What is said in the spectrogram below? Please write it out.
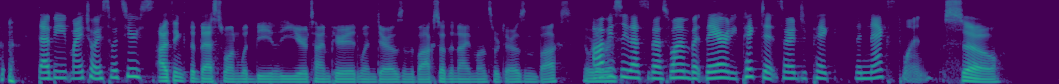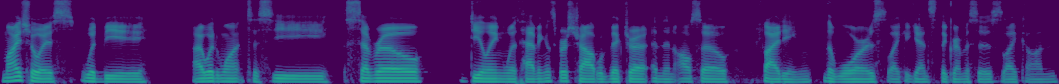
That'd be my choice. What's yours? I think the best one would be the year time period when Darrow's in the box, or the nine months where Darrow's in the box. Obviously, that's the best one, but they already picked it. So I had to pick the next one. So, my choice would be I would want to see Sevro dealing with having his first child with Victra and then also fighting the wars like against the grimaces like on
